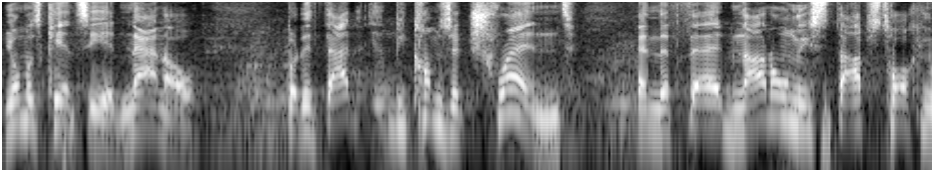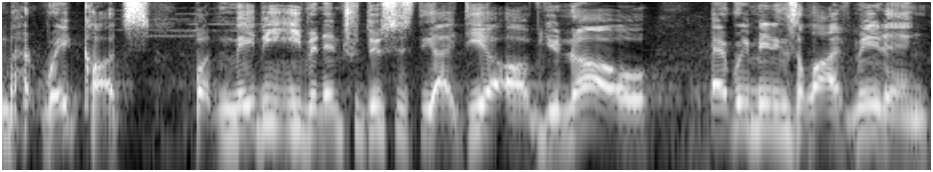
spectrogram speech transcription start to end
You almost can't see it, nano. But if that becomes a trend and the Fed not only stops talking about rate cuts, but maybe even introduces the idea of, you know, every meeting's a live meeting,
